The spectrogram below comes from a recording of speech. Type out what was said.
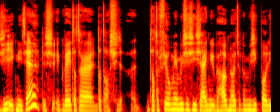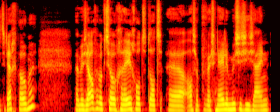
zie ik niet, hè. Dus ik weet dat er, dat als je, dat er veel meer muzici zijn die überhaupt nooit op een muziekpolie terechtkomen. Bij mezelf heb ik het zo geregeld dat uh, als er professionele muzici zijn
